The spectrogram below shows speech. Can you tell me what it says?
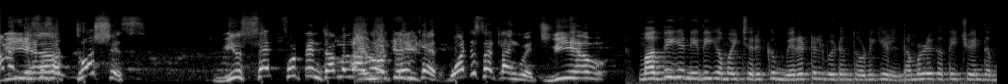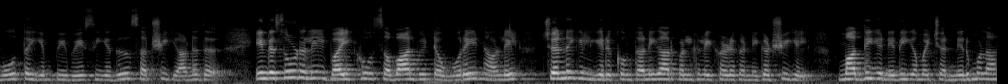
we this is have atrocious. You set foot in Tamil Nadu take care. What is that language? we have மத்திய நிதியமைச்சருக்கு மிரட்டல் விடும் தொனியில் தமிழகத்தைச் சேர்ந்த மூத்த எம்பி பேசியது சர்ச்சையானது. இந்த சூழலில் வைகோ சவால் விட்ட ஒரே நாளில் சென்னையில் இருக்கும் தனியார் பல்கலைக்கழக நிகழ்ச்சியில் மத்திய நிதியமைச்சர் நிர்மலா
